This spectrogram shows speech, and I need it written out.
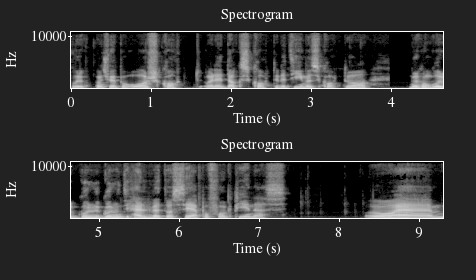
hvor du kan kjøpe årskort eller dagskort eller timeskort. Og hvor du kan gå, gå, gå rundt i helvete og se på folk pines. Og eh,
